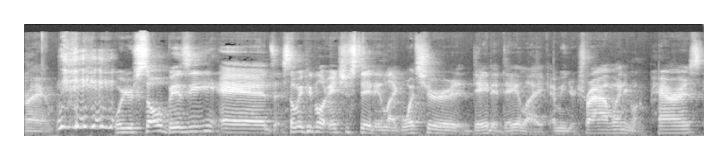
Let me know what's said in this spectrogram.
Right. well, you're so busy, and so many people are interested in like what's your day to day like. I mean, you're traveling, you're going to Paris,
